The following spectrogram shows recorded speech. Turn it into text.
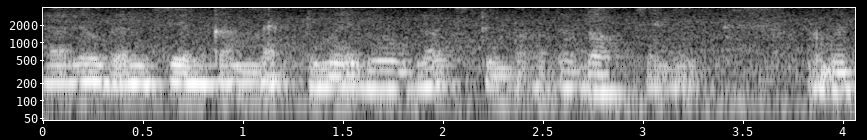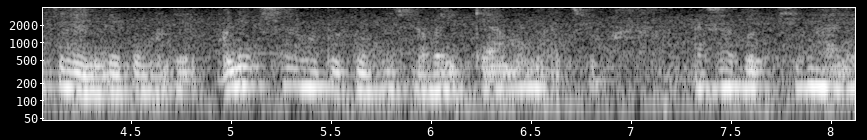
Hello guys welcome back to my new Tumpa কথা ব্লগ চ্যানেল আমার চ্যানেলে তোমাদের অনেক স্বাগত, তোমরা সবাই কেমন আছো? আশা করছি ভালো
